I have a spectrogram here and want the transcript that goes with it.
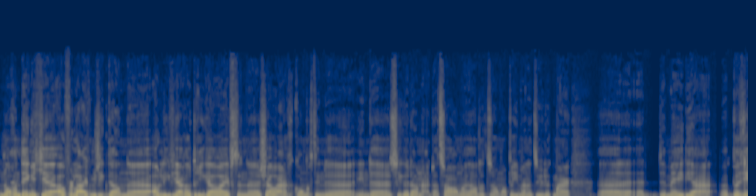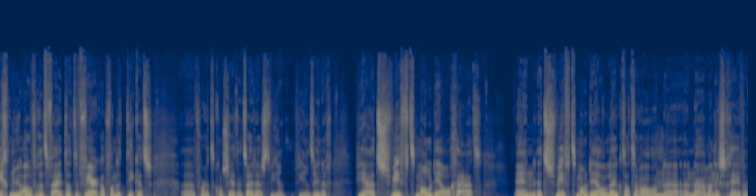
nog een dingetje over live muziek dan. Uh, Olivia Rodrigo heeft een uh, show aangekondigd in de, in de Ziggo Dome. Nou, dat zal allemaal wel, dat is allemaal prima natuurlijk. Maar uh, de media bericht nu over het feit dat de verkoop van de tickets voor het concert in 2024 via het Swift-model gaat. En het Swift-model, leuk dat er al een, een, naam aan is gegeven.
